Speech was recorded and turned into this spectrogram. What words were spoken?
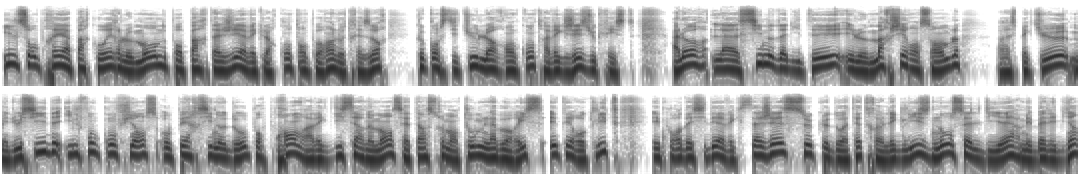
ils sont prêts à parcourir le monde pour partager avec leurs contemporains le trésor que constitue leur rencontre avec Jésus-Christ. Alors, la synodalité et le marcher ensemble, Respectueux mais lucides, ils font confiance aux pères synodaux pour prendre avec discernement cet instrumentum laboris hétéroclite et pour décider avec sagesse ce que doit être l'Église, non celle d'hier, mais bel et bien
